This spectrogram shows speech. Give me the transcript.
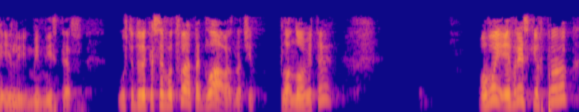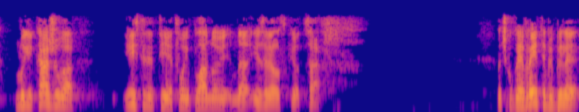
или министер, уште додека се во твојата глава, значи, плановите, Овој еврејскиот пророк му ги кажува истите тие твои планови на израелскиот цар. Значи, кога евреите би биле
